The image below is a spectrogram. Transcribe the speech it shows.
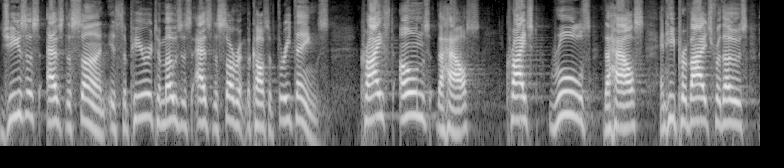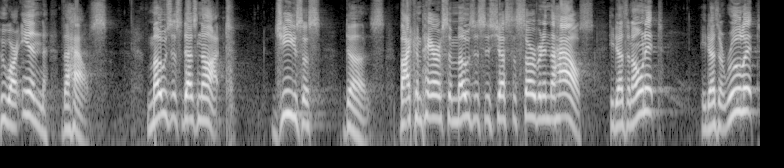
Jesus, as the son, is superior to Moses as the servant because of three things Christ owns the house, Christ rules the house and he provides for those who are in the house. Moses does not, Jesus does. By comparison, Moses is just a servant in the house. He doesn't own it, he doesn't rule it,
